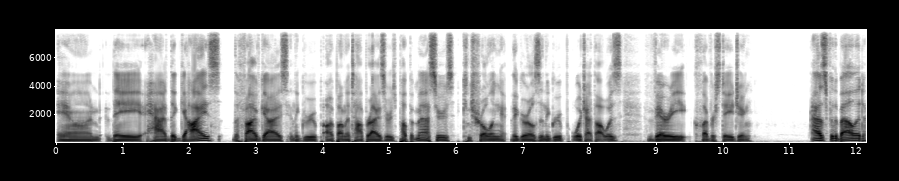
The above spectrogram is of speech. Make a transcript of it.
and they had the guys, the five guys in the group, up on the top risers, puppet masters, controlling the girls in the group, which I thought was very clever staging. As for the ballad,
